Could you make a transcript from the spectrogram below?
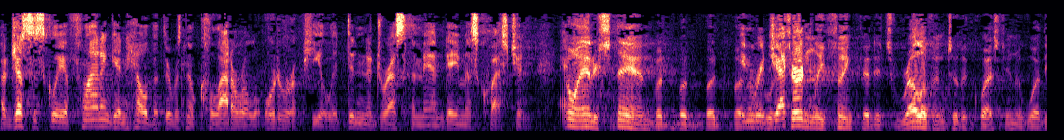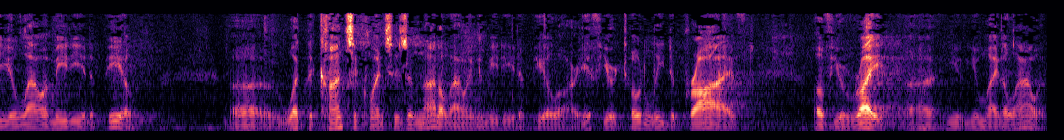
Uh, Justice Scalia, Flanagan held that there was no collateral order appeal. It didn't address the mandamus question. And no, I understand, but but but, but I would certainly think that it's relevant to the question of whether you allow immediate appeal. Uh, what the consequences of not allowing immediate appeal are. If you're totally deprived of your right, uh, you, you, might allow it.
